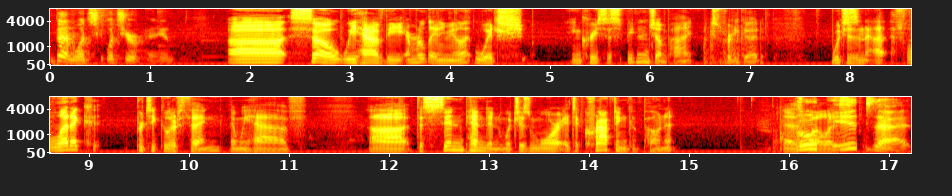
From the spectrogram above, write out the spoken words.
Ben, what's what's your opinion? Uh, so we have the Emerald Amulet, which increases speed and jump height, which is pretty good. Which is an athletic particular thing. Then we have uh, the Sin Pendant, which is more. It's a crafting component, as Who well as is that?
